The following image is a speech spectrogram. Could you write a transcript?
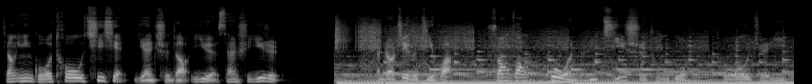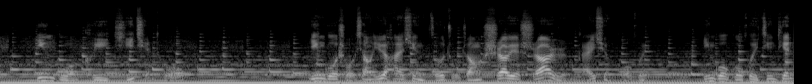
将英国脱欧期限延迟到一月三十一日。按照这个计划，双方若能及时通过脱欧决议，英国可以提前脱欧。英国首相约翰逊则主张十二月十二日改选国会，英国国会今天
